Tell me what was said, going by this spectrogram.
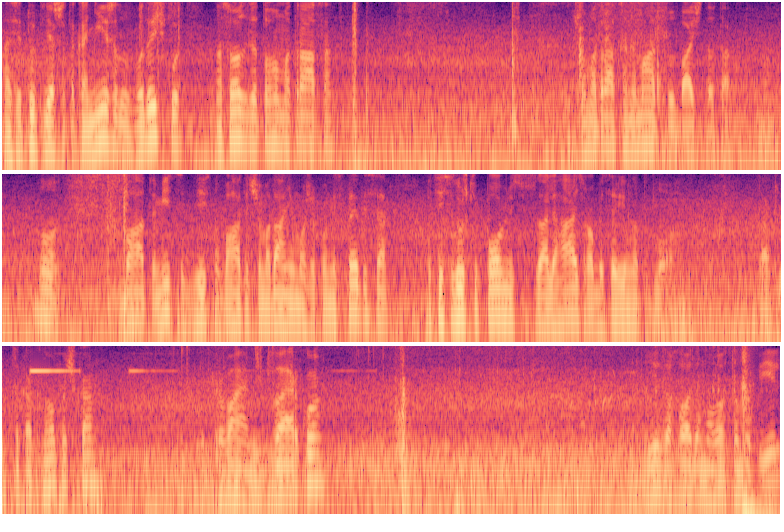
Значить, Тут є ще така ніша, тут водичку, насос для того матраса. Якщо матраса немає, то тут бачите отак от воно. Ну, багато місця, дійсно багато чемоданів може поміститися. Оці сідушки повністю сюди лягають, робиться рівна підлога. Так, тут така кнопочка. Відкриваємо дверку. І заходимо в автомобіль.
